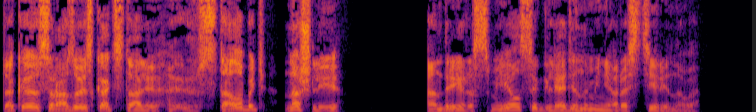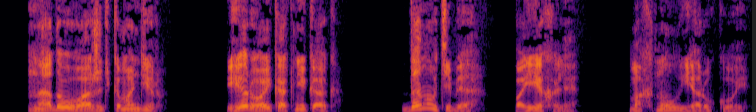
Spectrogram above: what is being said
так и сразу искать стали. Стало быть, нашли. Андрей рассмеялся, глядя на меня растерянного. — Надо уважить, командир. Герой как-никак. — Да ну тебя, Поехали. Махнул я рукой.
